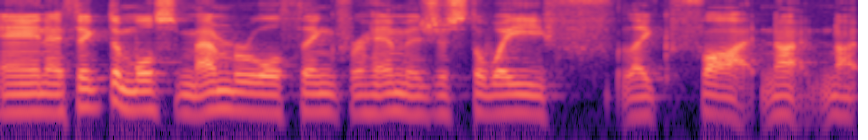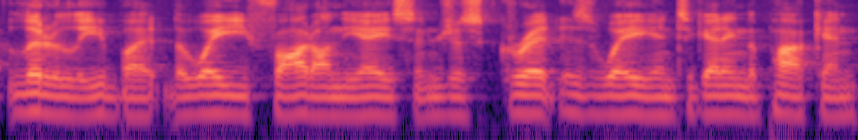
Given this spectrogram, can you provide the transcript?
And I think the most memorable thing for him is just the way he f- like fought, not not literally, but the way he fought on the ice and just grit his way into getting the puck and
